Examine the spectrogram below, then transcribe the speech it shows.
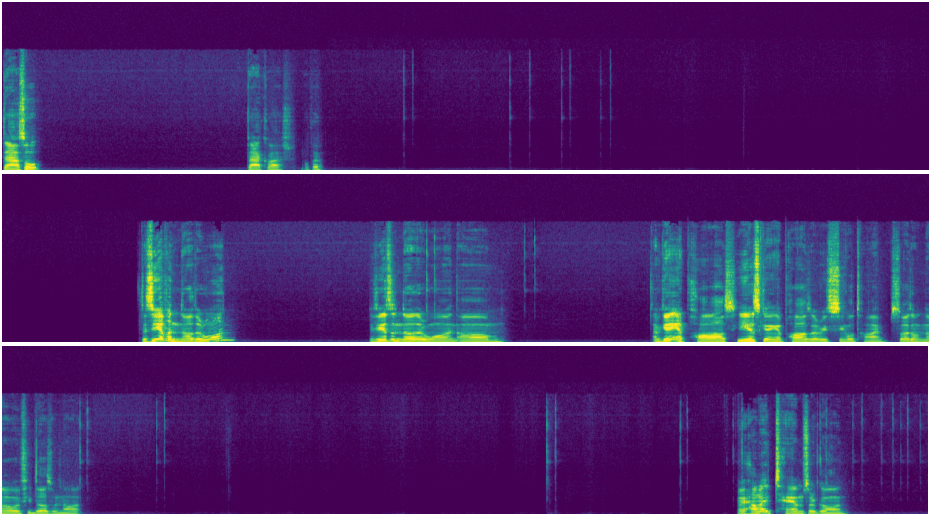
Dazzle? Backlash. Okay. Does he have another one? If he has another one, um... I'm getting a pause. He is getting a pause every single time, so I don't know if he does or not. Wait, how many TAMs are gone?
